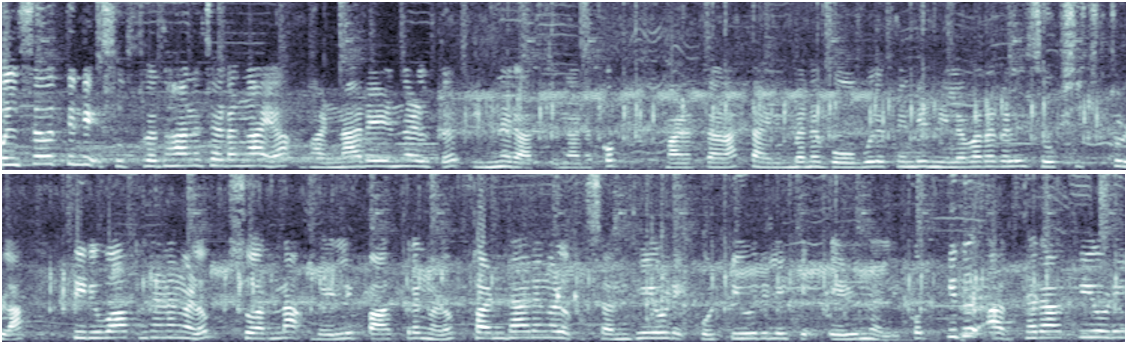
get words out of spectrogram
ഉത്സവത്തിന്റെ സുപ്രധാന ചടങ്ങായ ഭണ്ണാരെഴുന്നള്ളത്ത് ഇന്ന് രാത്രി നടക്കും. മണത്തണ കരിമ്പന ഗോപുരത്തിന്റെ നിലവറകളിൽ സൂക്ഷിച്ചിട്ടുള്ള തിരുവാഭരണങ്ങളും സ്വർണ വെള്ളിപ്പാത്രങ്ങളും ഭണ്ഡാരങ്ങളും സന്ധ്യയോടെ കൊട്ടിയൂരിലേക്ക് എഴുന്നള്ളിക്കും. ഇത് അർദ്ധരാത്രിയോടെ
